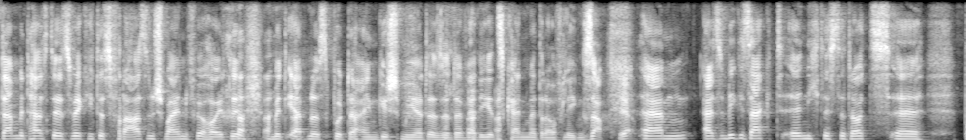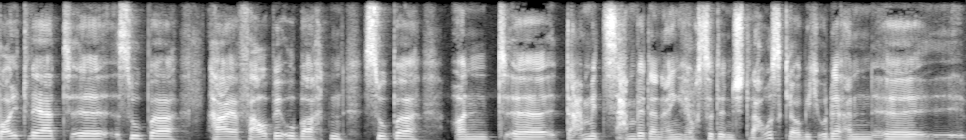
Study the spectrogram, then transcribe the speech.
damit hast du jetzt wirklich das Phrasenschwein für heute mit Erdnussbutter eingeschmiert. Also da werde ich jetzt keinen mehr drauflegen. So ja. ähm, also wie gesagt äh, nichtdestotrotz äh, Boltwert äh, super HRV beobachten super. Und äh, damit haben wir dann eigentlich auch so den Strauß glaube ich oder? An äh,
